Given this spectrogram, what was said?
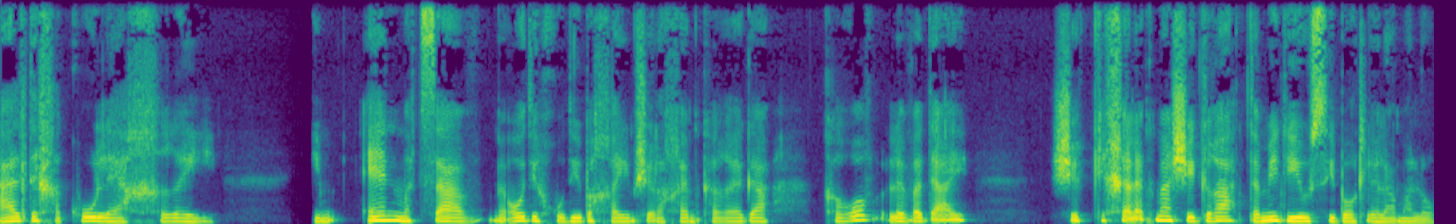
אל תחכו לאחרי. אם אין מצב מאוד ייחודי בחיים שלכם כרגע, קרוב לוודאי שכחלק מהשגרה תמיד יהיו סיבות ללמה לא.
